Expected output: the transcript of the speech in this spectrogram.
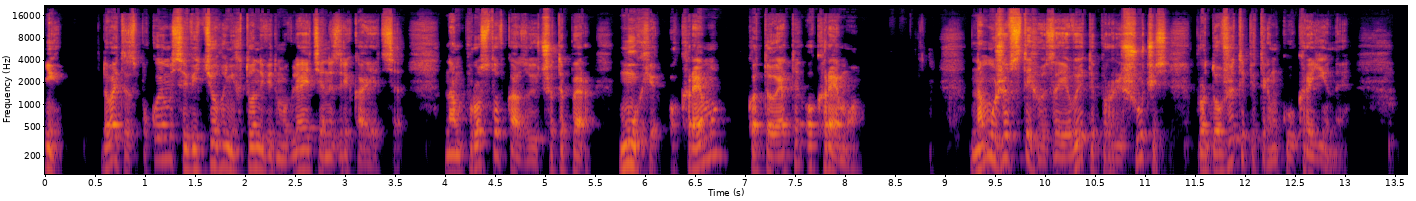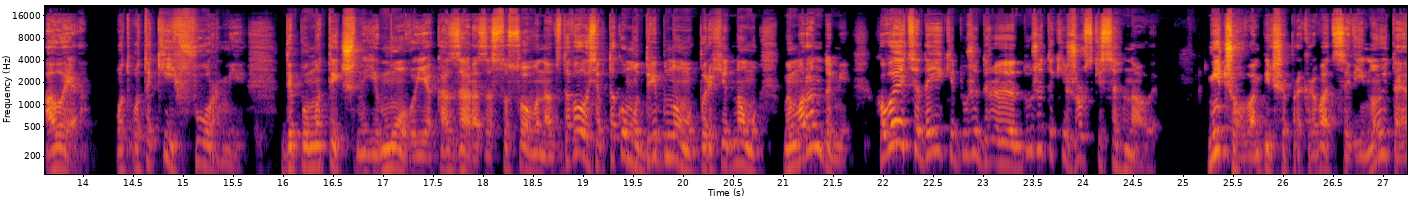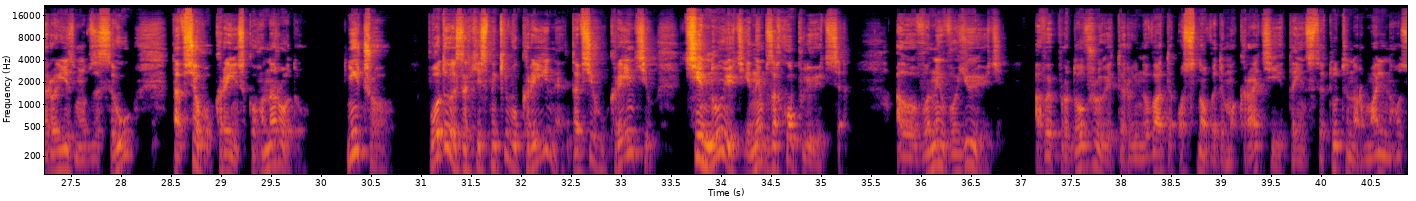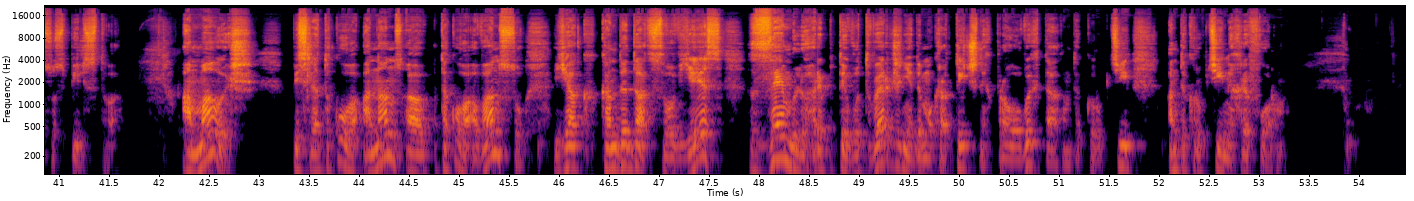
Ні, давайте заспокоїмося, від цього ніхто не відмовляється, не зрікається. Нам просто вказують, що тепер мухи окремо, котлети окремо. Нам уже встигли заявити про рішучість продовжити підтримку України. Але от у такій формі дипломатичної мови, яка зараз застосована, здавалося, в такому дрібному перехідному меморандумі, ховаються деякі дуже, дуже такі жорсткі сигнали. Нічого вам більше прикриватися війною та героїзмом ЗСУ та всього українського народу. Нічого. Подвиг захисників України та всіх українців цінують і ним захоплюються. Але вони воюють, а ви продовжуєте руйнувати основи демократії та інститути нормального суспільства. А Малиш після такого, анонс, такого авансу, як кандидатство в ЄС, землю гребти в утвердженні демократичних, правових та антикорупцій, антикорупційних реформ.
